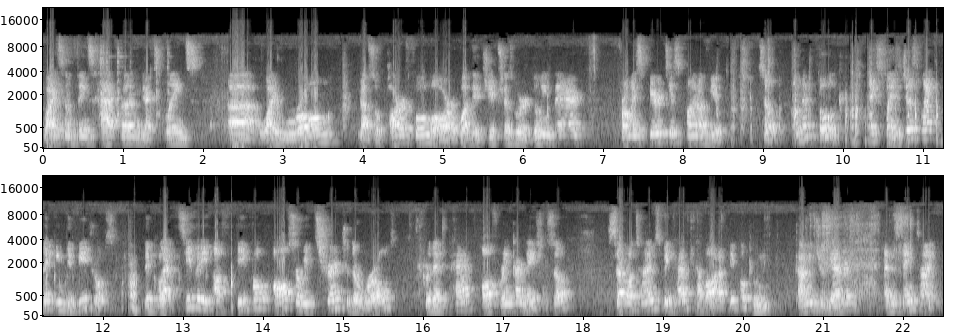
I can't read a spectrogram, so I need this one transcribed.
Why some things happen, it explains uh, why Rome got so powerful or what the Egyptians were doing there from a spiritist point of view. So, on that book explains just like the individuals, the collectivity of people also return to the world through the path of reincarnation. So, several times we have to have a lot of people boom, coming together at the same time.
